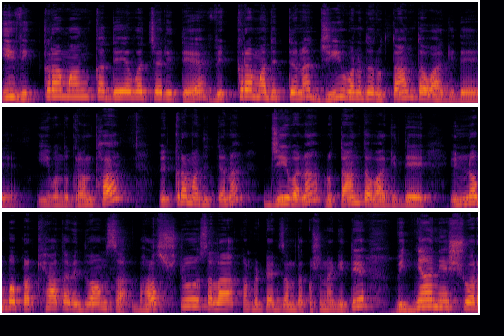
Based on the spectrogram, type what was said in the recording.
ಈ ವಿಕ್ರಮಾಂಕ ದೇವಚರಿತೆ ವಿಕ್ರಮಾದಿತ್ಯನ ಜೀವನದ ವೃತ್ತಾಂತವಾಗಿದೆ. ಈ ಒಂದು ಗ್ರಂಥ ವಿಕ್ರಮಾದಿತ್ಯನ ಜೀವನ ವೃತ್ತಾಂತವಾಗಿದೆ. ಇನ್ನೊಬ್ಬ ಪ್ರಖ್ಯಾತ ವಿದ್ವಾಂಸ, ಬಹಳಷ್ಟು ಸಲ ಕಂಪ್ಯೂಟರ್ ಎಕ್ಸಾಮ್ದ ಕ್ವಶನ್ ಆಗಿತ್ತು, ವಿಜ್ಞಾನೇಶ್ವರ.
